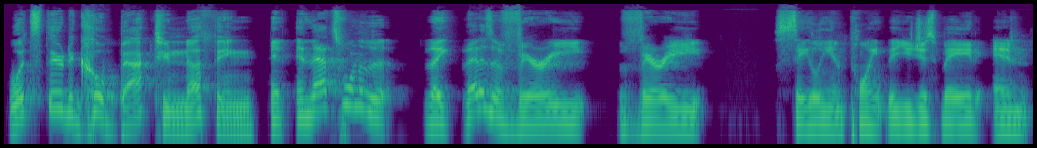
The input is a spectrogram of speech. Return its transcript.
what's there to go back to? Nothing. And and that's one of the like that is a very very salient point that you just made and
